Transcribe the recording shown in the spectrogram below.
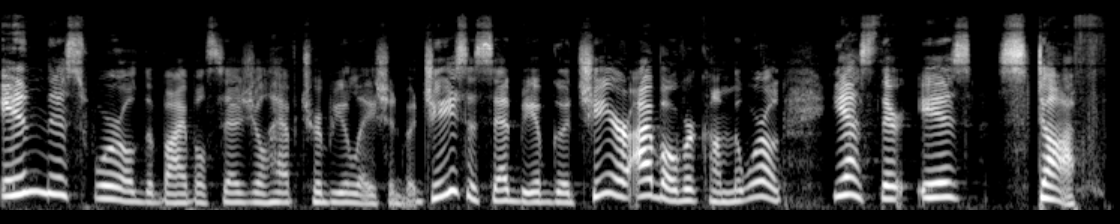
In this world, the Bible says you'll have tribulation. But Jesus said, Be of good cheer. I've overcome the world. Yes, there is stuff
